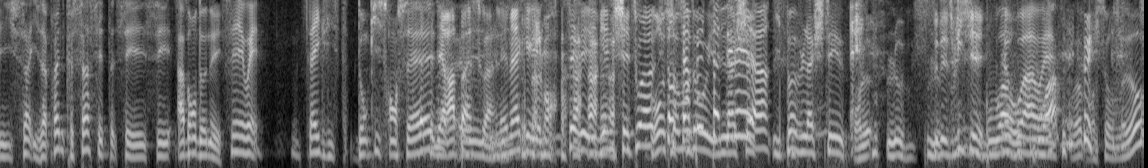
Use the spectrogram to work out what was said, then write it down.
et ils, ça, ils apprennent que ça c'est abandonné. C'est, ouais, ça existe. donc ils se En renseignent c'est des rapaces, euh, quoi. Les mecs, ils, viennent chez toi. Grosso modo, ils télé, l'achètent, ils peuvent l'acheter pour le, le, des prix bois Le au bois, poids, ouais, grosso modo.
